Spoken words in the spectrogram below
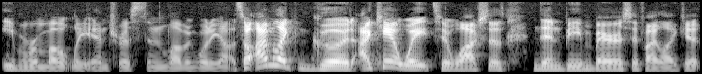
even remotely interest in loving Woody Allen. So I'm like good. I can't wait to watch this and then be embarrassed if I like it.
